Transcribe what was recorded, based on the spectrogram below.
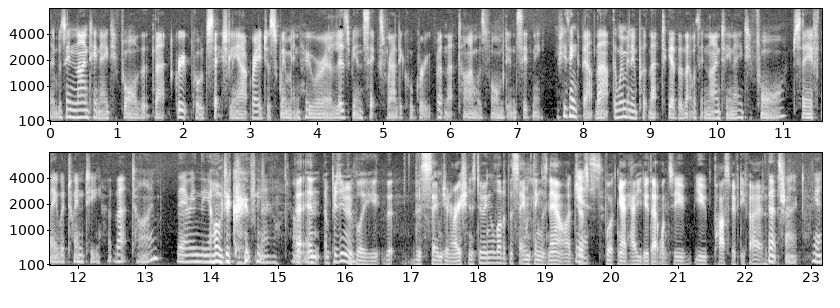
it was in 1984 that that group called Sexually Outrageous Women, who were a lesbian sex radical group at that time, was formed in Sydney. If you think about that, the women who put that together, that was in 1984. Say if they were 20 at that time, they're in the older group now. Uh, and, and presumably the, this same generation is doing a lot of the same things now, just Yes. working out how you do that once you, you pass 55. That's right, yeah.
